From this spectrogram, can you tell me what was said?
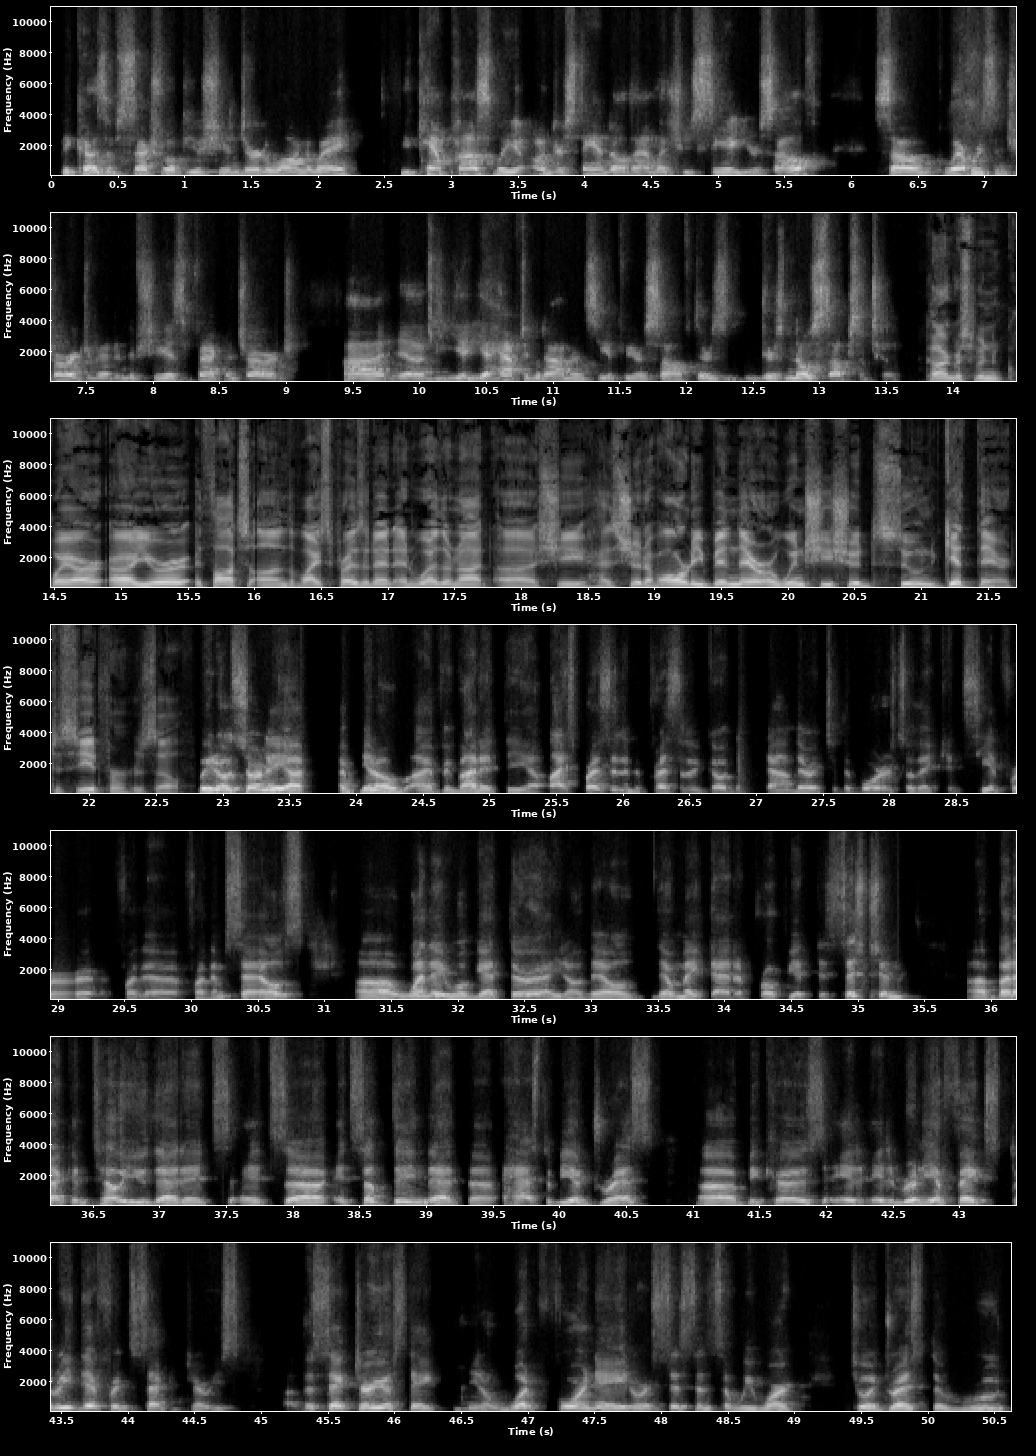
because of sexual abuse she endured along the way. You can't possibly understand all that unless you see it yourself. So whoever's in charge of it, and if she is in fact in charge, uh, uh, you, you, have to go down there and see it for yourself. There's there's no substitute. Congressman Cuellar, uh, your thoughts on the vice president and whether or not uh, she has should have already been there, or when she should soon get there to see it for herself. Well, you know, certainly uh, you know, I've invited the uh, vice president and the president go down there to the border so they can see it for for the for themselves. Uh, when they will get there, you know, they'll they'll make that appropriate decision. Uh, but I can tell you that it's it's uh, it's something that uh, has to be addressed uh, because it, it really affects three different secretaries. the Secretary of State, you know, what foreign aid or assistance that we work to address the root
